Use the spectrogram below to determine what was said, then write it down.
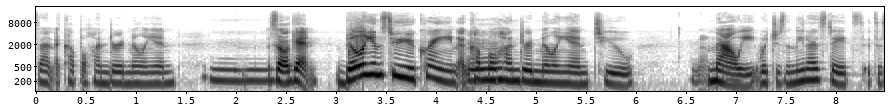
sent a couple hundred million. Mhm. So again, billions to Ukraine, a couple Mhm. hundred million to Maui, which is in the United States. It's a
